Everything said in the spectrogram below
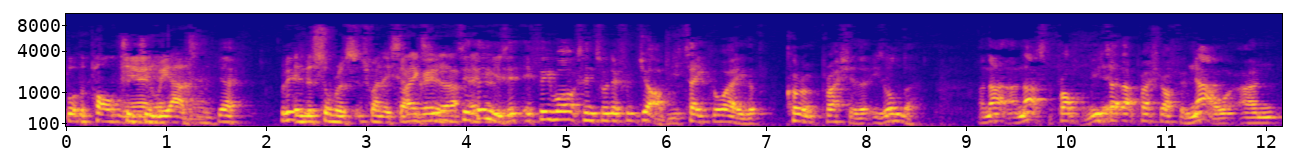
But the Paul Cook Yeah, we yeah. had Yeah. But if, in the summer of 2017. I agree with that. See, the thing is, if he walks into a different job, you take away the current pressure that he's under, and that and that's the problem. You take that pressure off him now, and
